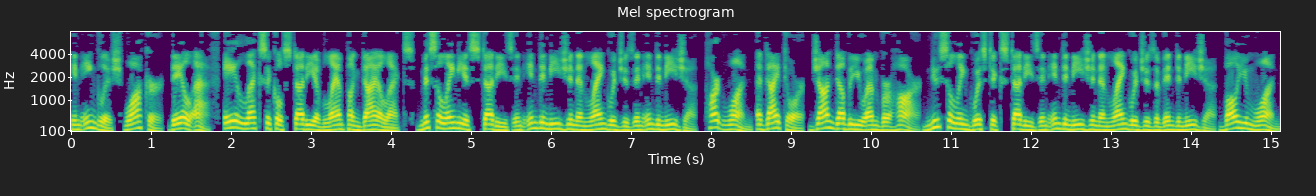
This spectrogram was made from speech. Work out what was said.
in English Walker, Dale F., A Lexical Study of Lampung Dialects, Miscellaneous Studies in Indonesian and Languages in Indonesia, Part 1, Editor, John W. M. Verhaar, Nusa Linguistic Studies in Indonesian and Languages of Indonesia, Volume 1,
